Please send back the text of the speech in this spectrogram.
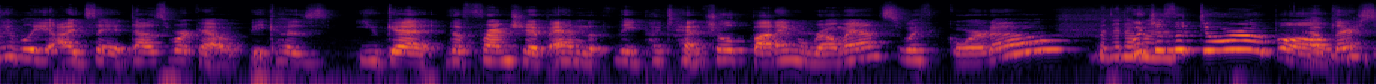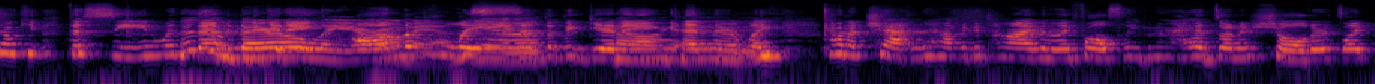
arguably, I'd say it does work out because you get the friendship and the potential budding romance with Gordo, But that which is adorable. Okay. They're so cute. The scene with This them in the beginning barely a on the plane Yeah. at the beginning, and they're like kind of chatting, having a good time, and then they fall asleep, and her head's on his shoulder. It's like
